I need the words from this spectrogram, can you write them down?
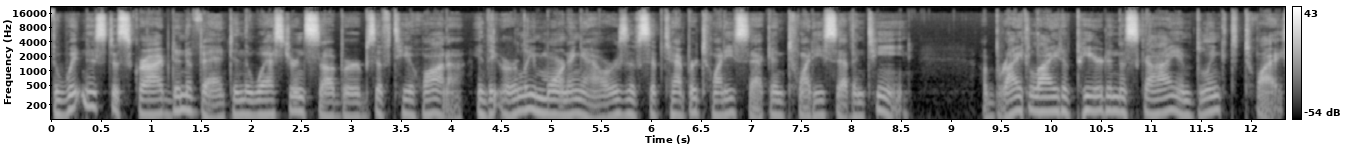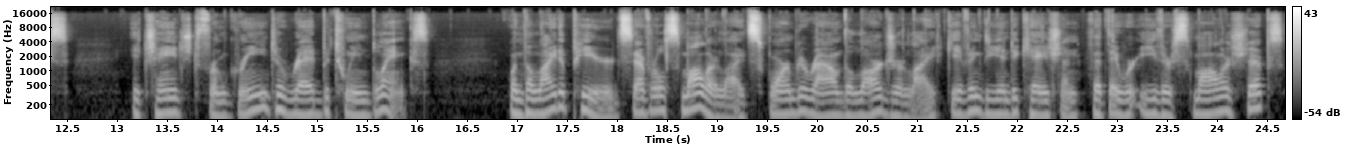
The witness described an event in the western suburbs of Tijuana in the early morning hours of September 22, 2017. A bright light appeared in the sky and blinked twice. It changed from green to red between blinks. When the light appeared, several smaller lights swarmed around the larger light, giving the indication that they were either smaller ships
